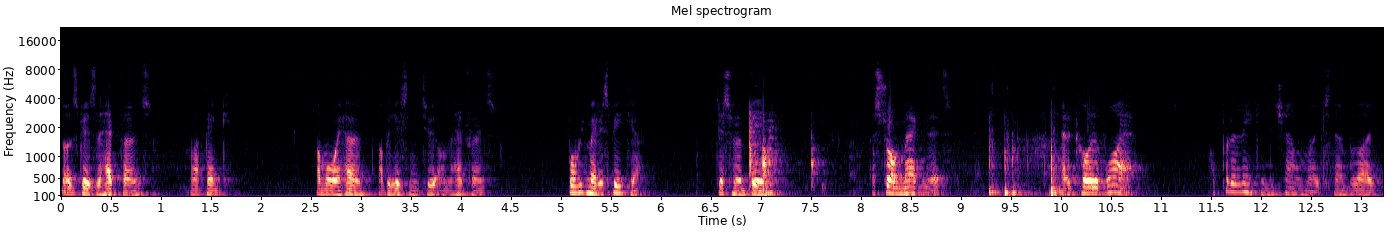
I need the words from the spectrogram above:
Not as good as the headphones. I think on my way home I'll be listening to it on the headphones. But we've made a speaker just from a bin, a strong magnet, and a coil of wire. I'll put a link in the channel notes down below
